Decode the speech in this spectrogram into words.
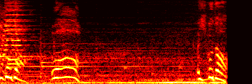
이거다. 와. 아 이거다.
